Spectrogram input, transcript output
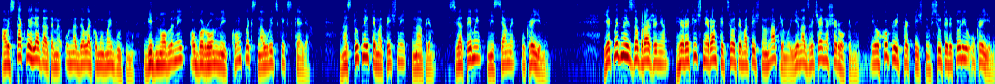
А ось так виглядатиме у недалекому майбутньому відновлений оборонний комплекс на Урицьких скелях. Наступний тематичний напрям святими місцями України. Як видно із зображення, географічні рамки цього тематичного напряму є надзвичайно широкими і охоплюють практично всю територію України.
